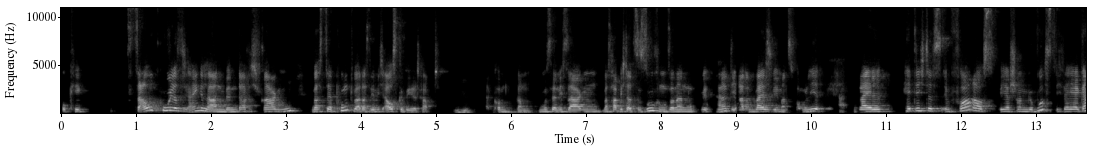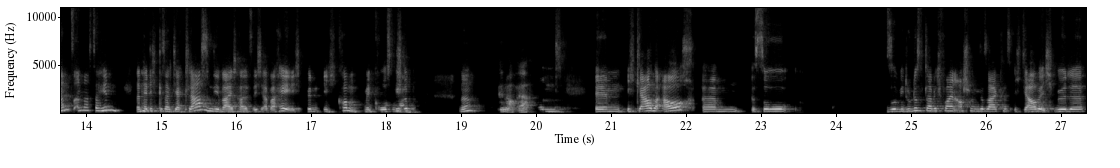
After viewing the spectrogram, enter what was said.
okay, sau cool, dass ich eingeladen bin. Darf ich fragen, was der Punkt war, dass ihr mich ausgewählt habt? Mhm. Da kommt, man muss ja nicht sagen, was habe ich da zu suchen, sondern ne, die Art und Weise, wie man es formuliert. Weil hätte ich das im Voraus ja schon gewusst, ich wäre ja ganz anders dahin, dann hätte ich gesagt, ja klar sind die weiter als ich, aber hey, ich bin, ich komme mit großen ja. Schritten. Ne? Genau, ja. Und ähm, ich glaube auch, ähm, so, so wie du das, glaube ich, vorhin auch schon gesagt hast, ich glaube, ich würde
